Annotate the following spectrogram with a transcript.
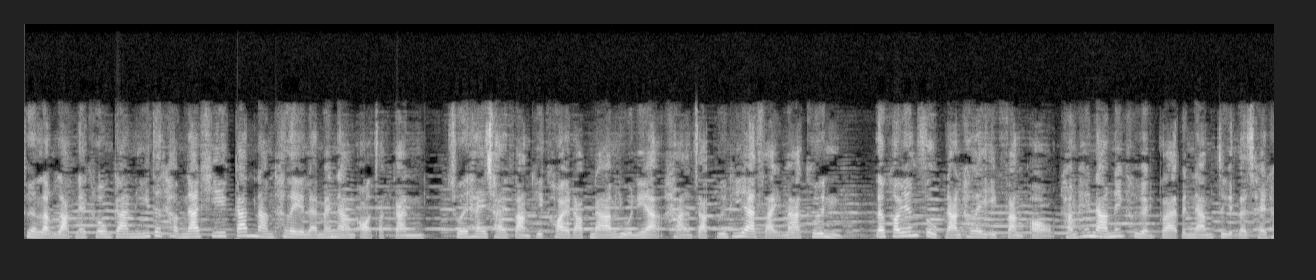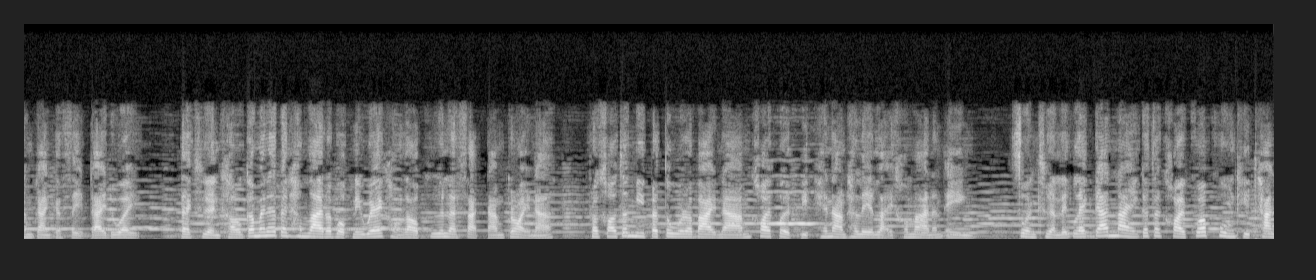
ขื่อนหลักๆ ในโครงการนี้จะทำหน้าที่กั้นน้ำทะเลและแม่น้ำออกจากกัน ช่วยให้ชายฝั่งที่คอยรับน้ำอยู่เนี่ยห่างจากพื้นที่อาศัยมากขึ้น แล้วเขายังสูบน้ำทะเลอีกฝั่งออกทำให้น้ำในเขื่อนกลายเป็นน้ำจืดและใช้ทำการเกษตรได้ด้วย แต่เขื่อนเขาก็ไม่ได้ไปทำลายระบบนิเวศของเหล่าพืชและสัตว์น้ำกร่อยนะ เพราะเขาจะมีประตูระบายน้ำคอยเปิดปิดให้น้ำทะเลไหลเข้ามานั่นเองส่วนเขื่อนเล็ก ๆ ด้านในก็จะคอยควบคุมทิศทาง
